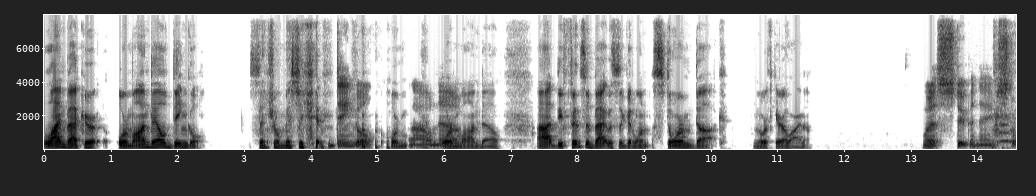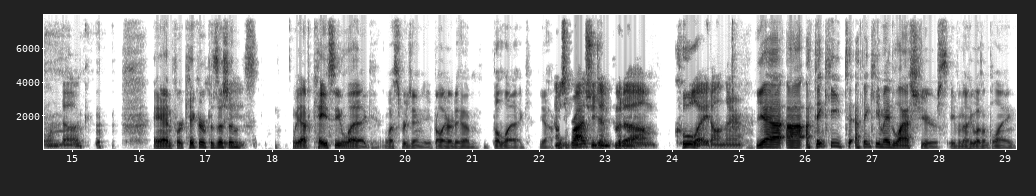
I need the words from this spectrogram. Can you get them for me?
Linebacker Ormondale Dingle, Central Michigan. Dingle. or oh, no. or Mondale. Uh, defensive back. This is a good one. Storm Duck, North Carolina. What a stupid name, Storm Duck. And for kicker position, Jeez. we have Casey Legg, West Virginia. You probably heard of him. The Leg. Yeah. I'm surprised you didn't put um, Kool Aid on there. Yeah, uh, I think he. T- I think he made last year's, even though he wasn't playing.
